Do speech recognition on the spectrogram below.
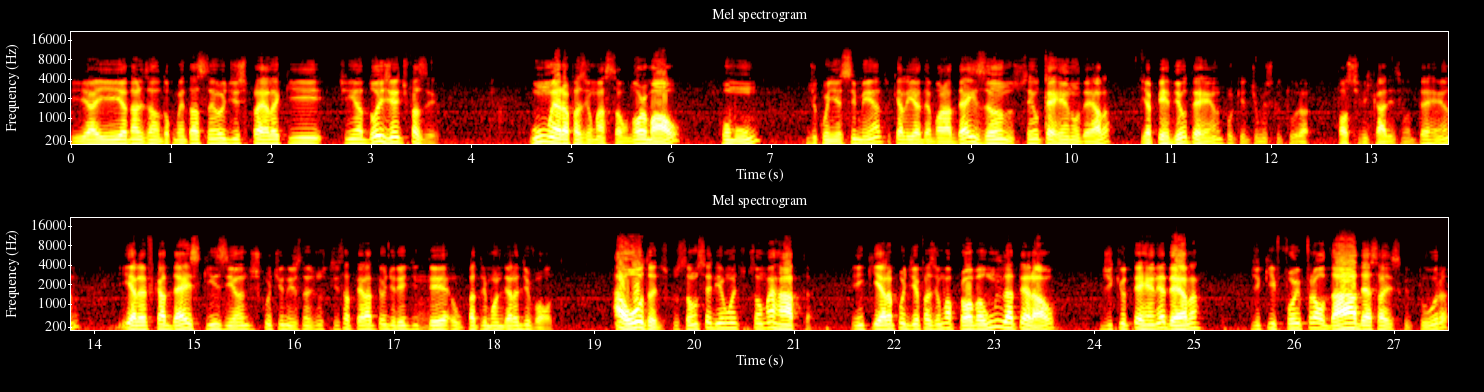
E aí, analisando a documentação, eu disse para ela que tinha dois jeitos de fazer. Um era fazer uma ação normal, comum, de conhecimento, que ela ia demorar 10 anos sem o terreno dela, ia perder o terreno, porque tinha uma escritura falsificada em cima do terreno e ela vai ficar 10, 15 anos discutindo isso na justiça até ela ter o direito de ter o patrimônio dela de volta. A outra discussão seria uma discussão mais rápida, em que ela podia fazer uma prova unilateral de que o terreno é dela, de que foi fraudada essa escritura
